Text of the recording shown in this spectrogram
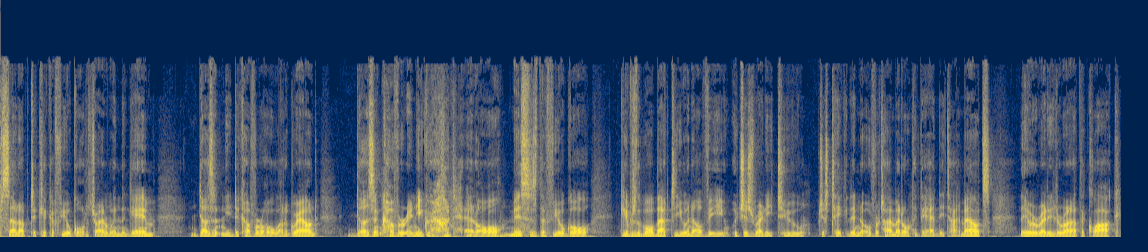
set up to kick a field goal to try and win the game, doesn't need to cover a whole lot of ground, doesn't cover any ground at all, misses the field goal, gives the ball back to UNLV, which is ready to just take it into overtime. I don't think they had any timeouts. They were ready to run out the clock,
